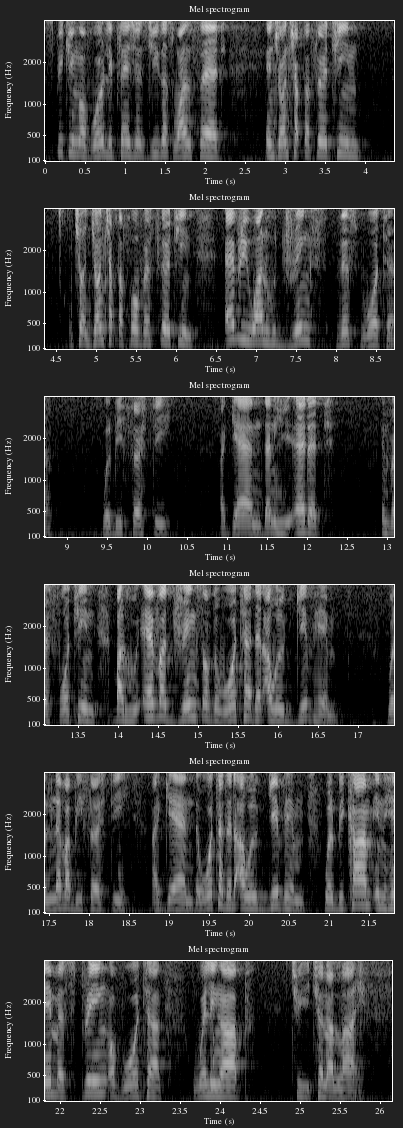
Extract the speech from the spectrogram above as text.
Speaking of worldly pleasures, Jesus once said in John chapter 13, John chapter 4, verse 13, everyone who drinks this water will be thirsty again. Then he added, in verse 14, but whoever drinks of the water that I will give him will never be thirsty again. The water that I will give him will become in him a spring of water welling up to eternal life.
